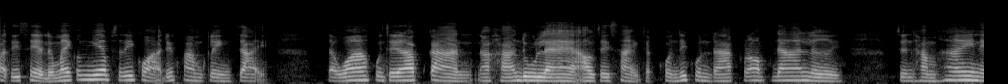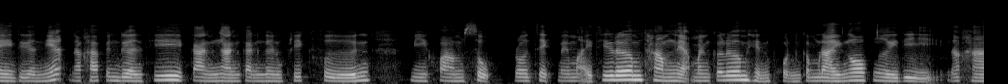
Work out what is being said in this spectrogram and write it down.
ปฏิเสธหรือไม่ก็เงียบซะดีกว่าด้วยความเกรงใจ แต่ว่าคุณจะได้รับการนะคะ ดูแลเอาใจใส่จากคนที่คุณรักรอบด้านเลย จนทำให้ในเดือนนี้นะคะ เป็นเดือนที่การงานการเงินพลิกฟื้น มีความสุข โปรเจกต์ใหม่ ๆ ที่เริ่มทำเนี่ยมันก็เริ่มเห็นผลกำไรงอกเงยดีนะคะ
